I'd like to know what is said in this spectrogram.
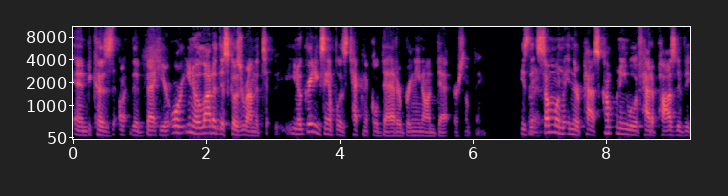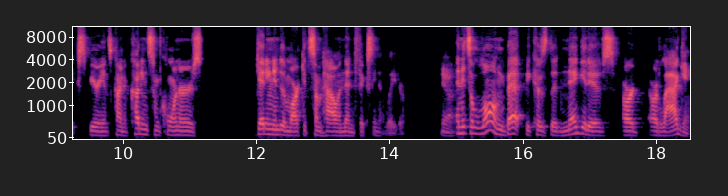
and because uh, the bet here or you know a lot of this goes around the t- you know great example is technical debt or bringing on debt or something is that Right. someone in their past company will have had a positive experience kind of cutting some corners getting into the market somehow and then fixing it later. Yeah. And it's a long bet because the negatives are are lagging.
